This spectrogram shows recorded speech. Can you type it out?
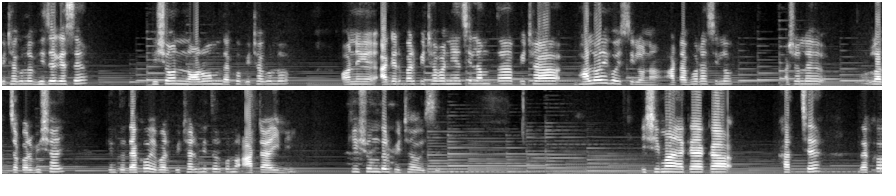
পিঠাগুলো ভিজে গেছে। ভীষণ নরম, দেখো পিঠাগুলো। অনেক আগের বার পিঠা বানিয়েছিলাম, তা পিঠা ভালোই হয়েছিল না, আটা ভরা ছিল। আসলে লজ্জাকর বিষয়, কিন্তু দেখো এবার পিঠার ভিতর কোনো আটাই নেই। কি সুন্দর পিঠা হয়েছে। ইসিমা একা একা খাচ্ছে। দেখো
